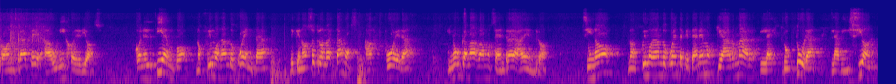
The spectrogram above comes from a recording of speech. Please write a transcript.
contrate a un hijo de Dios. Con el tiempo nos fuimos dando cuenta de que nosotros no estamos afuera y nunca más vamos a entrar adentro, sino nos fuimos dando cuenta que tenemos que armar la estructura, la visión,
